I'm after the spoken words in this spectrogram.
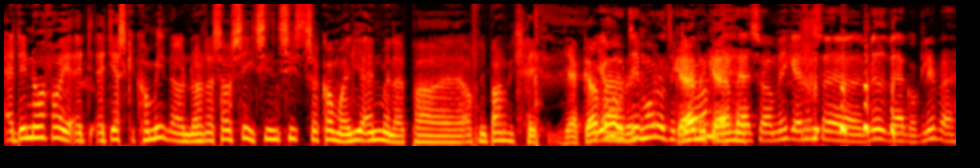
er det noget for jer, at, at jeg skal komme ind, og når der så er set siden sidst, så kommer jeg lige og anmelder et par øh, afsnit Barnaby? Jeg gør Jo, bare det må du til gerne, gerne, gerne. Altså, om ikke andet, så jeg ved, hvad jeg går glip af.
